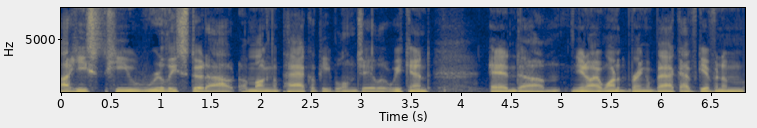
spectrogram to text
uh, he he really stood out among the pack of people in JLIT weekend. And um, you know, I wanted to bring him back. I've given him,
